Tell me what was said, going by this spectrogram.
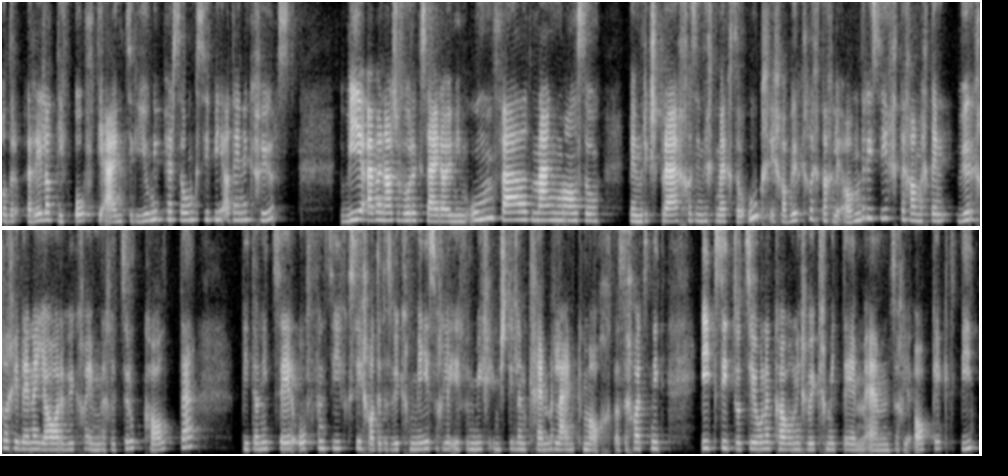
oder relativ oft die einzige junge Person war an diesen Kursen. Wie eben auch schon vorher gesagt, auch in meinem Umfeld manchmal so, wenn wir in Gesprächen sind, ich gemerkt so, uh, ich habe wirklich da ein andere Sichten. Ich habe mich dann wirklich in diesen Jahren wirklich immer ein bisschen zurückgehalten. Ich war da nicht sehr offensiv gewesen. Ich hatte das wirklich mehr so ein bisschen für mich im stillen Kämmerlein gemacht. Also ich hatte jetzt nicht x Situationen gehabt, wo ich wirklich mit dem ähm, so ein bisschen angeeckt bin.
